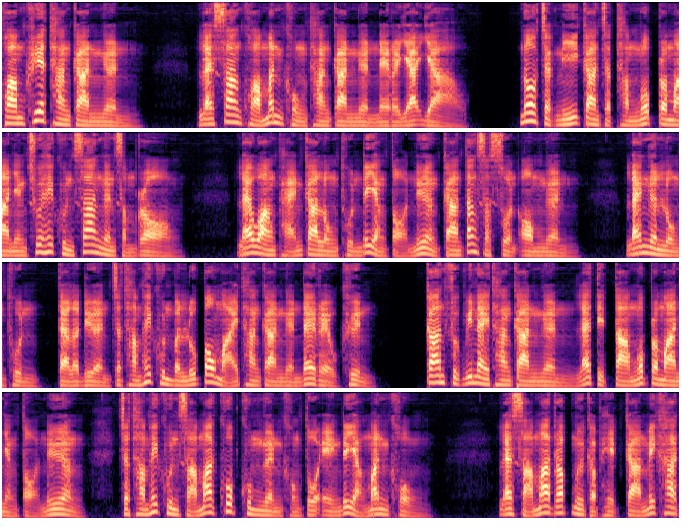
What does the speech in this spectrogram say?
ความเครียดทางการเงิน และสร้างความมั่นคงทางการเงินในระยะยาว นอกจากนี้การจัดทำงบประมาณยังช่วยให้คุณสร้างเงินสำรอง และวางแผนการลงทุนได้อย่างต่อเนื่องการตั้งสัดส่วนออมเงิน และเงินลงทุน แต่ละเดือนจะทำให้คุณบรรลุเป้าหมายทางการเงินได้เร็วขึ้น การฝึกวินัยทางการเงิน และติดตามงบประมาณอย่างต่อเนื่อง จะทำให้คุณสามารถควบคุมเงินของตัวเองได้อย่างมั่นคง และสามารถรับมือกับเหตุการณ์ไม่คาด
